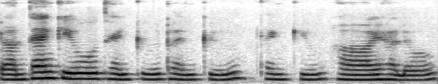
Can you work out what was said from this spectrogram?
done. Thank you thank you thank you thank you. Hi hello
